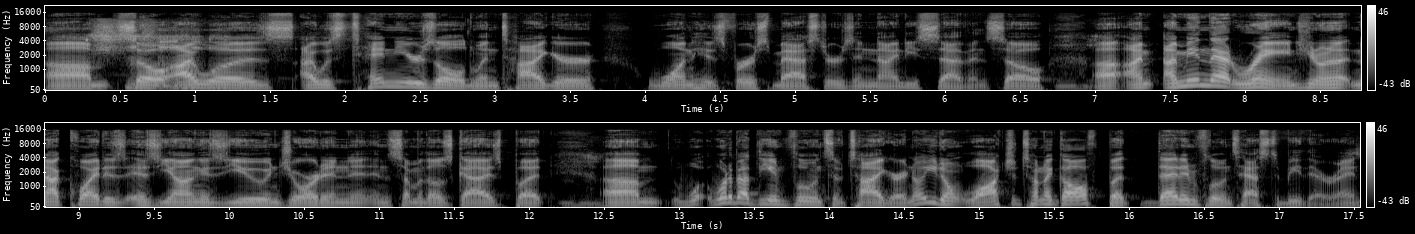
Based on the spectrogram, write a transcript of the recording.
um, so I was I was 10 years old when Tiger won his first Masters in '97. So Mhm. uh, I'm I'm in that range. You know, not, not quite as, as young as you and Jordan and, and some of those guys, but Mhm. um, wh- what about the influence of Tiger? I know you don't watch a ton of golf, but that influence has to be there, right?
